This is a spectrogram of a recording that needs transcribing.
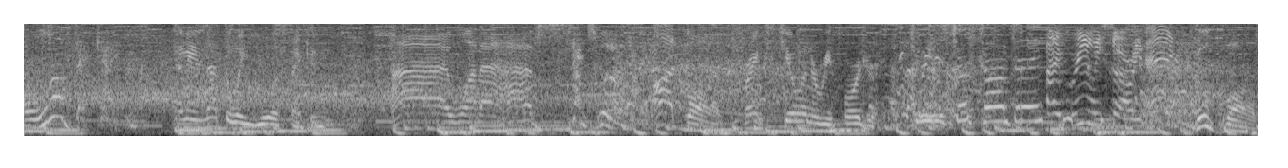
I love that guy. I mean, not the way you're thinking. I want to have sex with her. Oddballs. Frank's killing a reporter. Did you read his jokes column today? I'm really sorry. And goofballs.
